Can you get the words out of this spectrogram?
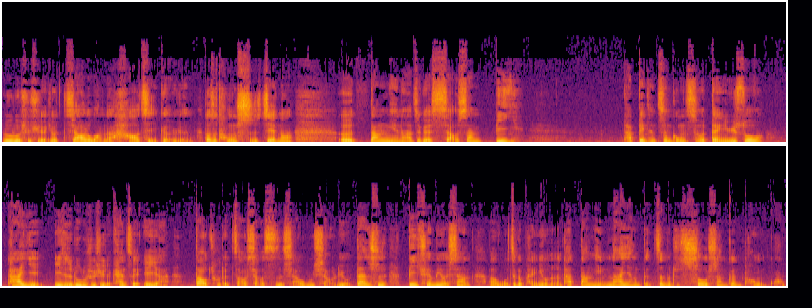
陆陆续续的又交往了好几个人，都是同时间哦。而当年啊，这个小三 B，他变成正宫之后，等于说他也一直陆陆续续的看着 A 呀。到处的找小四、小五、小六，但是 B 却没有像呃我这个朋友呢，他当年那样的这么的受伤跟痛苦，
